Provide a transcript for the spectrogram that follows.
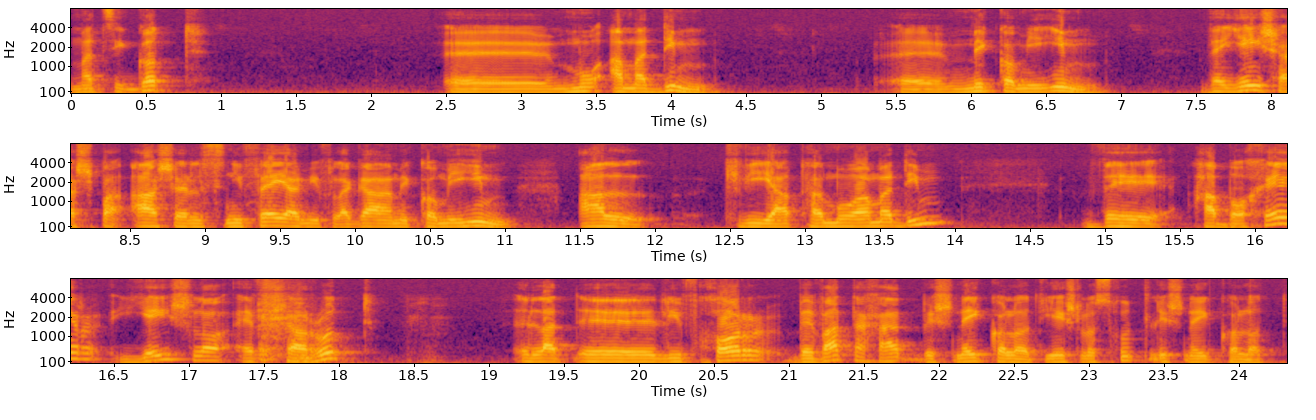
מציגות מועמדים אה, מקומיים ויש השפעה של סניפי המפלגה המקומיים על קביעת המועמדים והבוחר יש לו אפשרות אה, לבחור בבת אחת בשני קולות, יש לו זכות לשני קולות.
